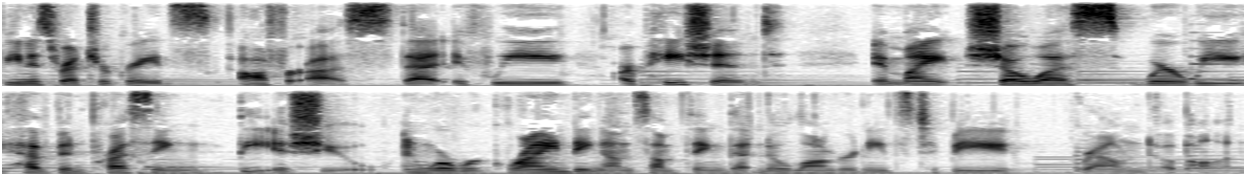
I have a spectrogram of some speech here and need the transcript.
Venus retrogrades offer us, that if we are patient, it might show us where we have been pressing the issue and where we're grinding on something that no longer needs to be ground upon.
